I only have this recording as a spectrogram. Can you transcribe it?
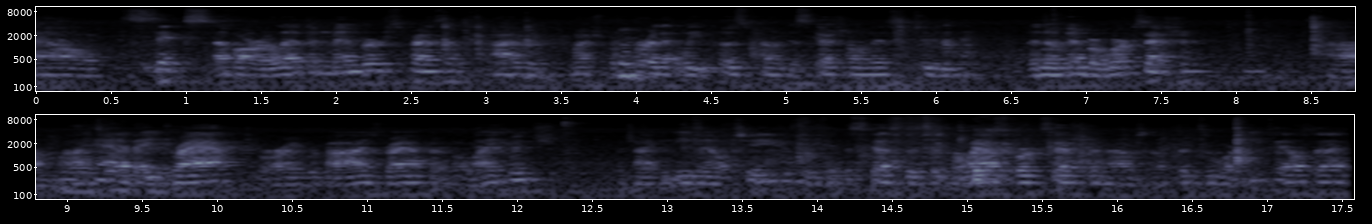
now six of our eleven members present, I would much prefer that we postpone discussion on this to the November work session. Um, I have a draft or a revised draft of the language, which I can email to you. We can discuss this at the last work session. I was gonna put some more details in it.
